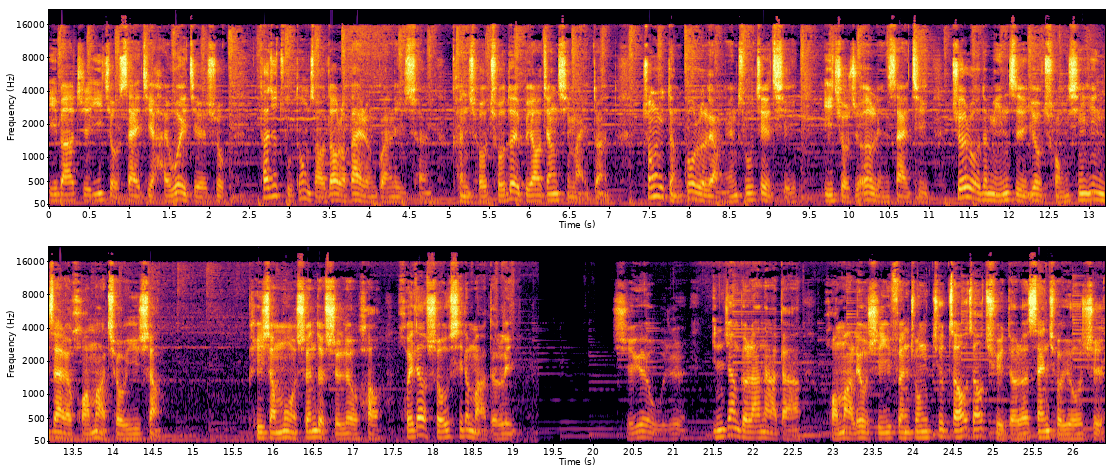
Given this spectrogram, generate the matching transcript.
一八至一九赛季还未结束，他就主动找到了拜仁管理层，恳求球队不要将其买断。终于等过了两年租借期，一九至二零赛季，绝罗的名字又重新印在了皇马球衣上，披上陌生的十六号，回到熟悉的马德里。十月五日，迎战格拉纳达。皇马六十一分钟就早早取得了三球优势，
